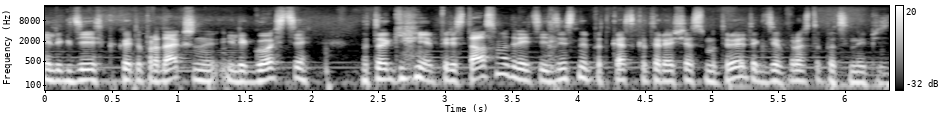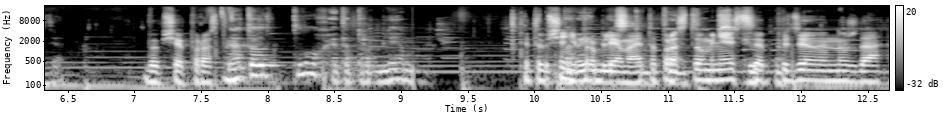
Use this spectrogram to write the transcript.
или где есть какой-то продакшн, или гости, в итоге я перестал смотреть. Единственный подкаст, который я сейчас смотрю, это где просто пацаны пиздят. Вообще просто. Ну это вот плохо, это проблема. Это вообще не проблема, это просто у меня есть определенная нужда,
